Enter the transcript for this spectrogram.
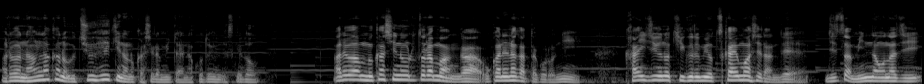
あれは何らかの宇宙兵器なのかしらみたいなこと言うんですけどあれは昔のウルトラマンがお金なかった頃に怪獣の着ぐるみを使い回してたんで実はみんな同じ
